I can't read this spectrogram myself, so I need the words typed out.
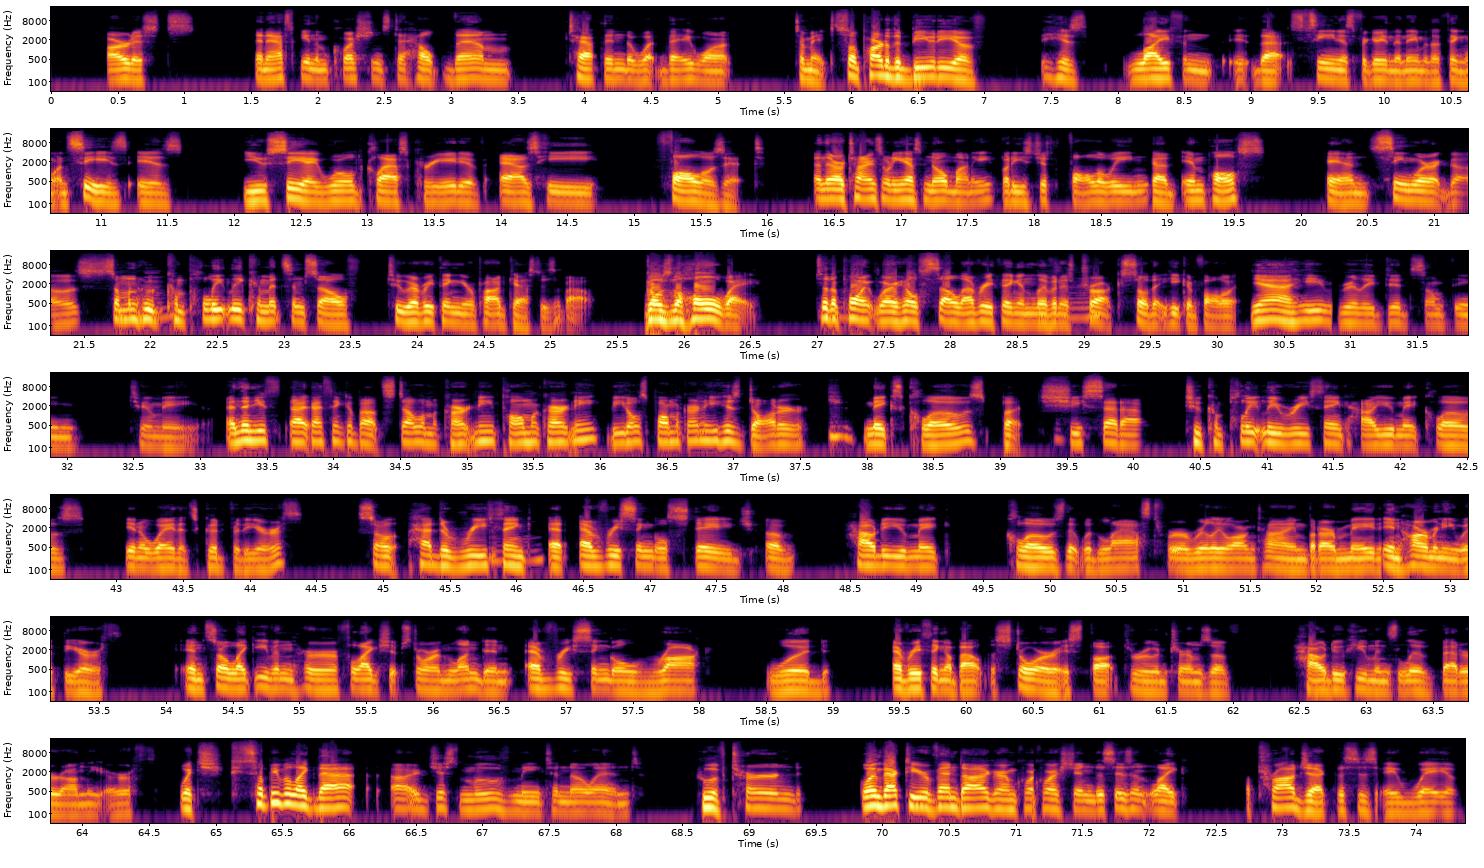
artists and asking them questions to help them tap into what they want to make. So part of the beauty of his life and that Seeing is forgetting the name of the thing one sees is you see a world class creative as he follows it. And there are times when he has no money, but he's just following an impulse and seeing where it goes. Someone who Mhm. completely commits himself to everything your podcast is about, goes the whole way to the Mhm. point where he'll sell everything and live in his Mhm. truck so that he can follow it. Yeah, he really did something to me. And then you, th- I think about Stella McCartney, Paul McCartney, Beatles, Paul McCartney. His daughter makes clothes, but she set out to completely rethink how you make clothes in a way that's good for the earth. So had to rethink Mhm. at every single stage of how do you make clothes that would last for a really long time but are made in harmony with the earth. And so like even her flagship store in London, every single rock, wood, everything about the store is thought through in terms of how do humans live better on the earth which so people like that uh, just move me to no end who have turned going back to your venn diagram question this isn't like a project this is a way of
